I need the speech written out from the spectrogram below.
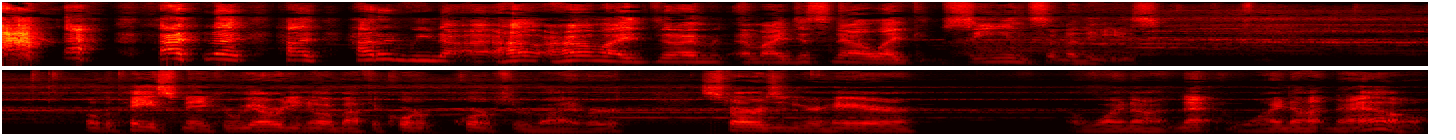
how did I? How, how did we? Not, how how am I? Did I? Am I just now like seeing some of these? Well, the pacemaker. We already know about the corp, corpse reviver. Stars in your hair. Uh, why not? Na- why not now?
